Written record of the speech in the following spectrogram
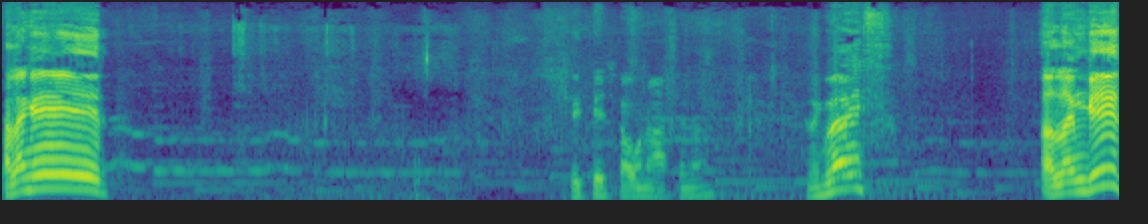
আলমগীর! দেখতে এখন আসে না। ভাই! আলমগীর?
